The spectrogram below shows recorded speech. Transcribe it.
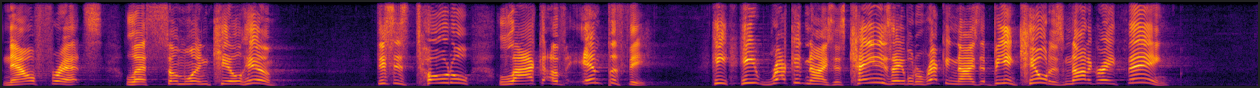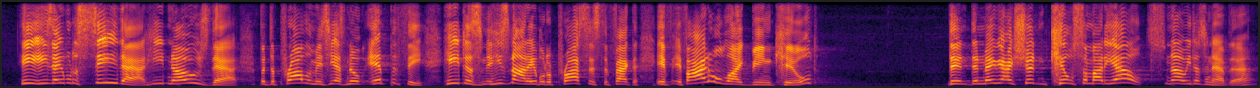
now frets lest someone kill him. This is total lack of empathy. He, he recognizes, Cain is able to recognize that being killed is not a great thing. He, he's able to see that. He knows that. But the problem is he has no empathy. He doesn't, he's not able to process the fact that if, if I don't like being killed, then, then maybe I shouldn't kill somebody else. No, he doesn't have that.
